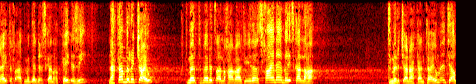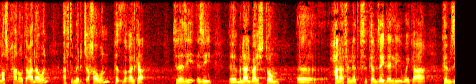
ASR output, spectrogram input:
ናይ ጥፍኣት መገዲ ሕዝካ ንክትከይድ እዚ ናካ ምርጫ እዩ ክትመርትመርፅ ኣለኻ ማለት እዩ ስኻ ይ ናይ መሪፅካ ኣለኻ እቲ ምርጫ ናካ እንታይ እዩ ምእንቲ ኣላ ስብሓን ወተላ እውን ኣብቲ ምርጫኻ እውን ከፅደቐልካ ስለዚ እዚ ምናልባሽ እቶም ሓላፍነት ክስከም ዘይደሊ ወይ ከዓ ከምዚ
